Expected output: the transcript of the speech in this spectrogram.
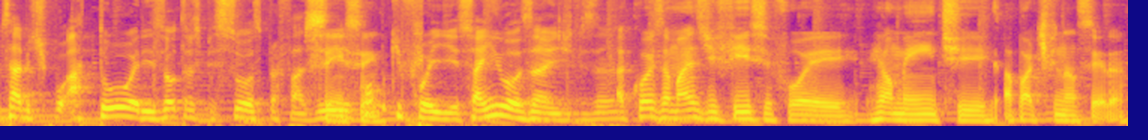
sabe, tipo, atores, outras pessoas pra fazer? Sim, sim. Como que foi isso? Aí em Los Angeles, né? A coisa mais difícil foi realmente a parte financeira.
